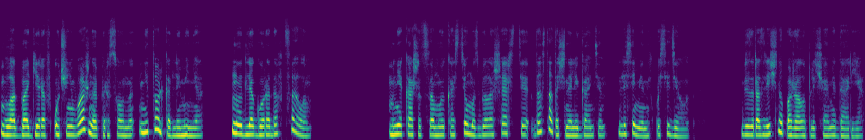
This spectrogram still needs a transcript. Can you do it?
Влад Багиров очень важная персона не только для меня, но и для города в целом. Мне кажется, мой костюм из белой шерсти достаточно элегантен для семейных посиделок. Безразлично пожала плечами Дарья.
